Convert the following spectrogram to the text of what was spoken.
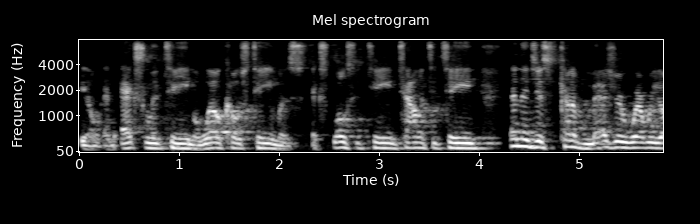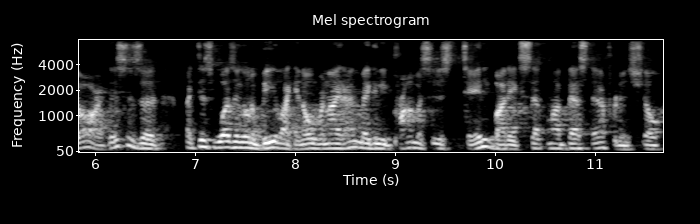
you know an excellent team, a well-coached team, an explosive team, talented team, and then just kind of measure where we are. This is a like this wasn't going to be like an overnight. I didn't make any promises to anybody except my best effort and show.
